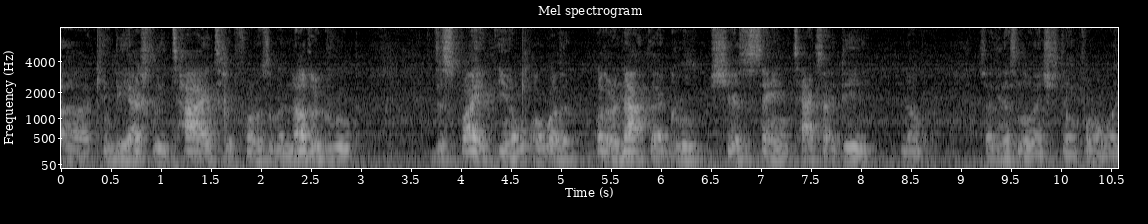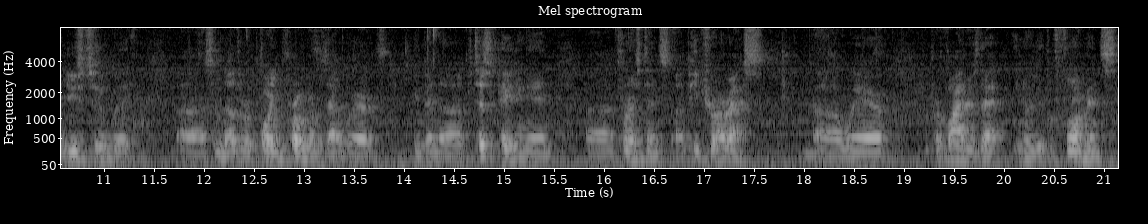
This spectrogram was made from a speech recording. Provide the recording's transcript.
uh, can be actually tied to the performance of another group despite, you know, or whether, whether or not that group shares the same tax ID number. So I think that's a little interesting from what we're used to with uh, some of the other reporting programs that we're, we've been uh, participating in. Uh, For instance, uh, PQRS, uh, where providers that, you know, your performance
